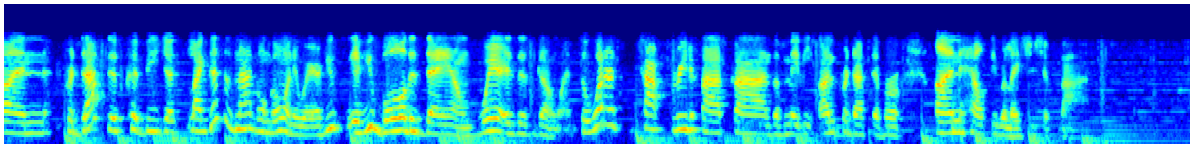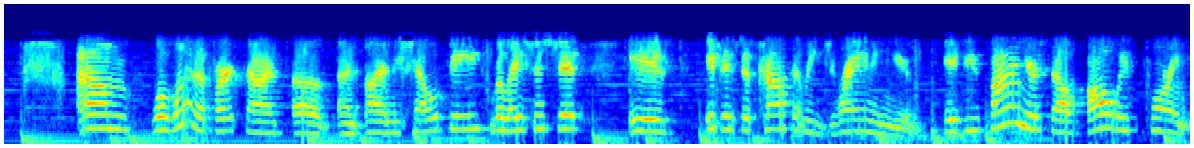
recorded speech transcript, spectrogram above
unproductive could be just like this is not going to go anywhere. If you if you boil this down, where is this going? So, what are top three to five signs of maybe unproductive or unhealthy relationship signs? Um, well, one of the first signs of an unhealthy relationship is if it's just constantly draining you. If you find yourself always pouring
